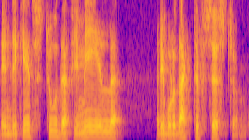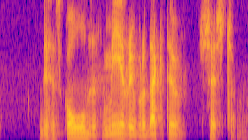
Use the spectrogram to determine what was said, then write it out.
indicates to the female reproductive system. This is called the female reproductive system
